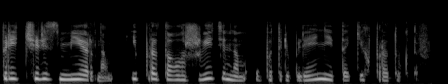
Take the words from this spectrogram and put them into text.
при чрезмерном и продолжительном употреблении таких продуктов.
